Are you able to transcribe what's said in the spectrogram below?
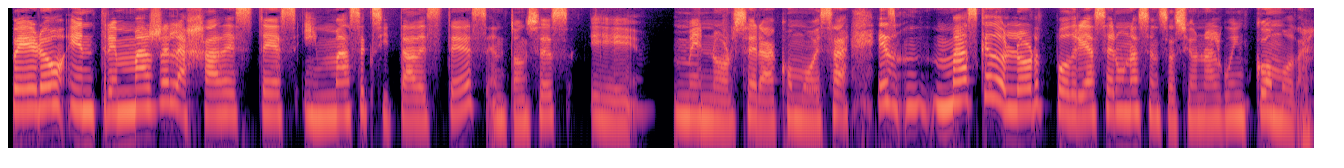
pero entre más relajada estés y más excitada estés, entonces eh, menor será como esa. Es más que dolor, podría ser una sensación algo incómoda.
